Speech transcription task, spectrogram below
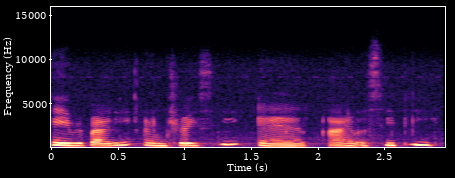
Hey everybody, I'm Tracy and I'm a CP.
